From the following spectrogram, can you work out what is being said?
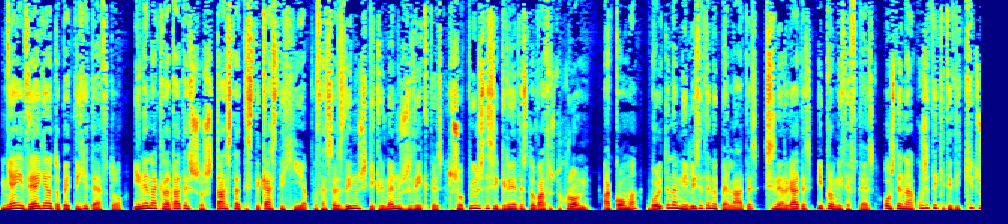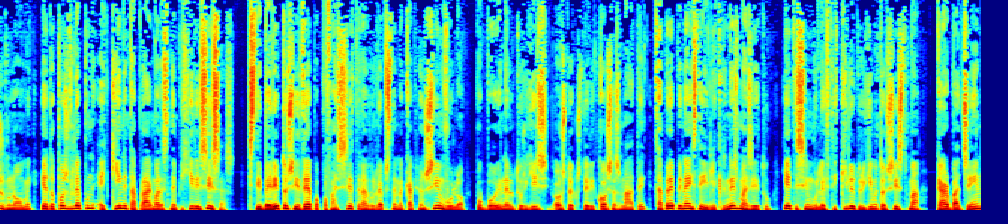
Μια ιδέα για να το πετύχετε αυτό είναι να κρατάτε σωστά στατιστικά στοιχεία που θα σας δίνουν συγκεκριμένους δείκτες, τους οποίους θα συγκρίνετε στο βάθος του χρόνου. Ακόμα, μπορείτε να μιλήσετε με πελάτες, συνεργάτες ή προμηθευτές, ώστε να ακούσετε και τη δική τους γνώμη για το πώς βλέπουν εκείνοι τα πράγματα στην επιχείρησή σας. Στην περίπτωση ιδέα που αποφασίσετε να δουλέψετε με κάποιον σύμβουλο που μπορεί να λειτουργήσει ως το εξωτερικό σας μάτι, θα πρέπει να είστε ειλικρινείς μαζί του γιατί η συμβουλευτική λειτουργεί με το σύστημα garbage in,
